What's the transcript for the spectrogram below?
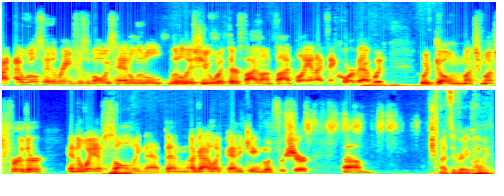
I, I will say the Rangers have always had a little little issue with their five on five play, and I think Horvat would would go much much further in the way of solving that than a guy like Patty Kane would for sure. Um, That's a great point.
